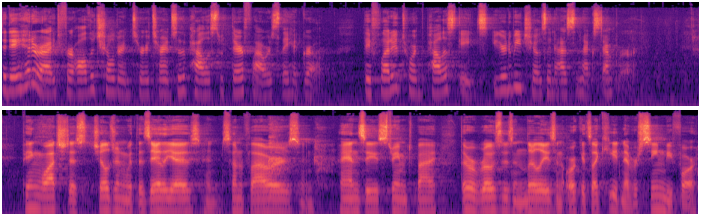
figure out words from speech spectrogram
The day had arrived for all the children to return to the palace with their flowers they had grown. They flooded toward the palace gates, eager to be chosen as the next emperor. Ping watched as children with azaleas and sunflowers and pansies streamed by. There were roses and lilies and orchids like he had never seen before.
